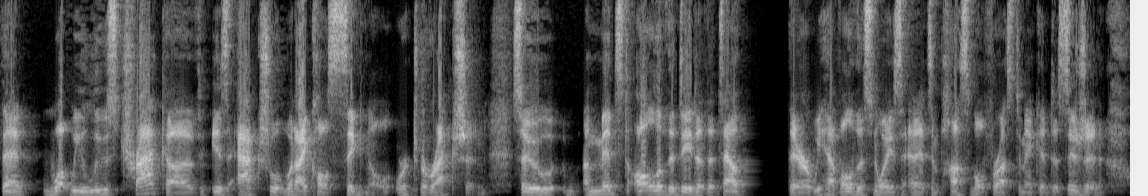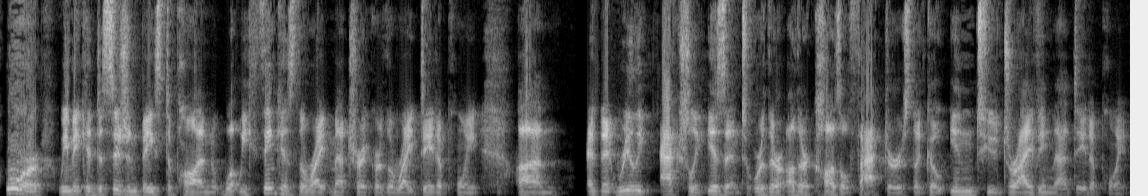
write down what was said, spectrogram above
that what we lose track of is actual what I call signal or direction. So amidst all of the data that's out there we have all this noise and it's impossible for us to make a decision or we make a decision based upon what we think is the right metric or the right data point um, and it really actually isn't or there are other causal factors that go into driving that data point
